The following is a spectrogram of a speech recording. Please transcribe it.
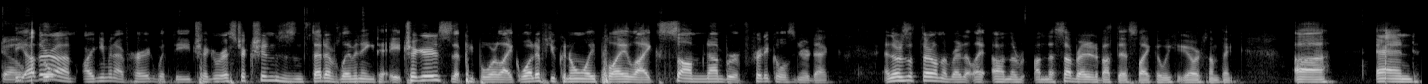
Go. the other um, argument I've heard with the trigger restrictions is instead of limiting to eight triggers, that people were like, "What if you can only play like some number of criticals in your deck?" And there was a thread on the Reddit, like on the on the subreddit about this, like a week ago or something. Uh, and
